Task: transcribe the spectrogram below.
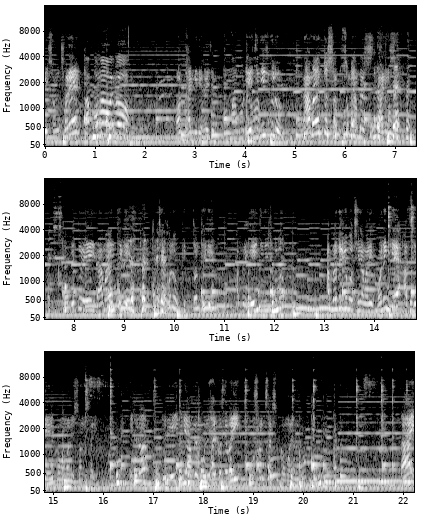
এই সংসারে অর্ধাঙ্গিনী হয়ে যাবে। এই জিনিসগুলো রামায়ণ তো সবসময় আমরা জানি। কিন্তু এই রামায়ণ থেকে, যে কোনো কীর্তন থেকে আমরা এই জিনিসগুলো আপনাদেরকে বলছি না মানে অনেকে আছে এরকম আমাদের সংসারে। এই জন্য যদি এইগুলি আমরা পরিহার করতে পারি, সংসার সুখময়। তাই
